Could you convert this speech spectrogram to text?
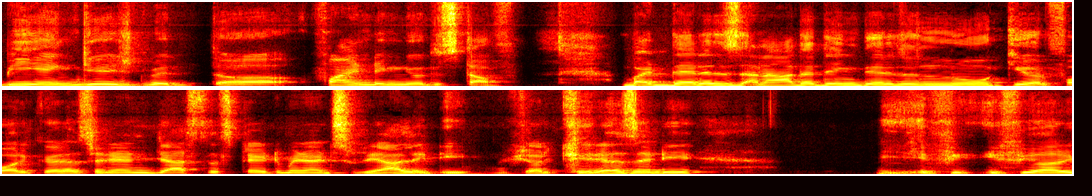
be engaged with uh, finding new stuff but there is another thing there is no cure for curiosity and just the statement it's reality if your curiosity if if you are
